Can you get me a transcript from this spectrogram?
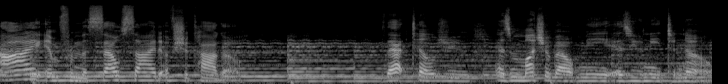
I am from the south side of Chicago. That tells you as much about me as you need to know.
